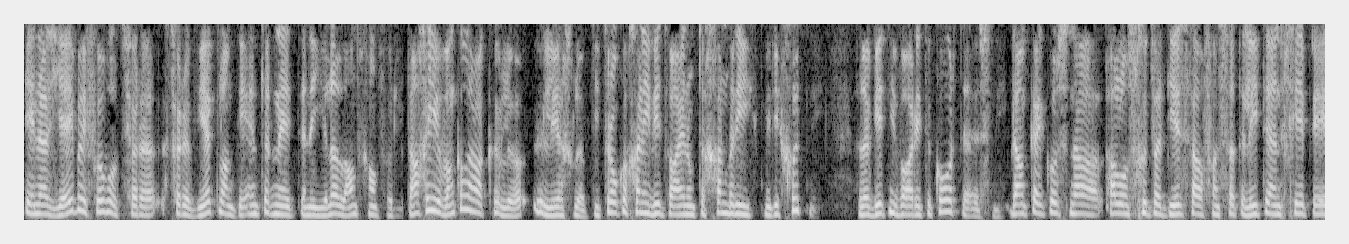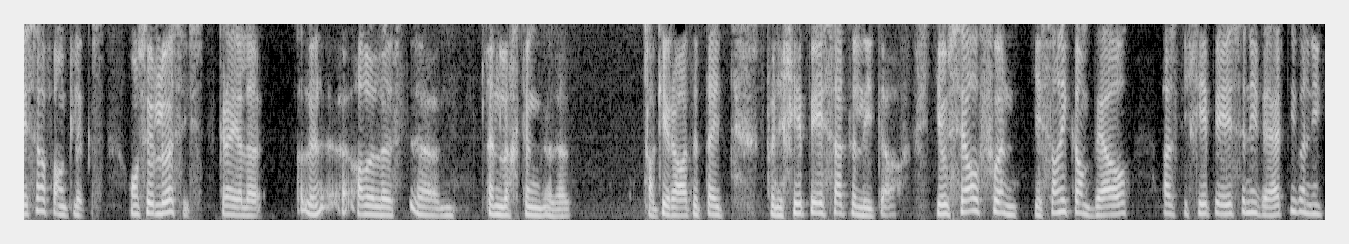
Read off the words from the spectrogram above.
En as jy byvoorbeeld vir 'n vir 'n week lank die internet in 'n hele land gaan verloor, dan gaan jou winkelrakke leegloop. Die trokke gaan nie weet waarheen om te gaan met die met die goed nie hulle weet nie waar die tekorte is nie. Dan kyk ons na al ons goed wat deesdae van satelliete en GPS afhanklik is. Ons horlosies kry hulle al hulle ehm um, inligting hulle akkurate tyd van die GPS satelliete af. Jou selfoon, jy sal nie kan bel as die GPS nie werk nie want die,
